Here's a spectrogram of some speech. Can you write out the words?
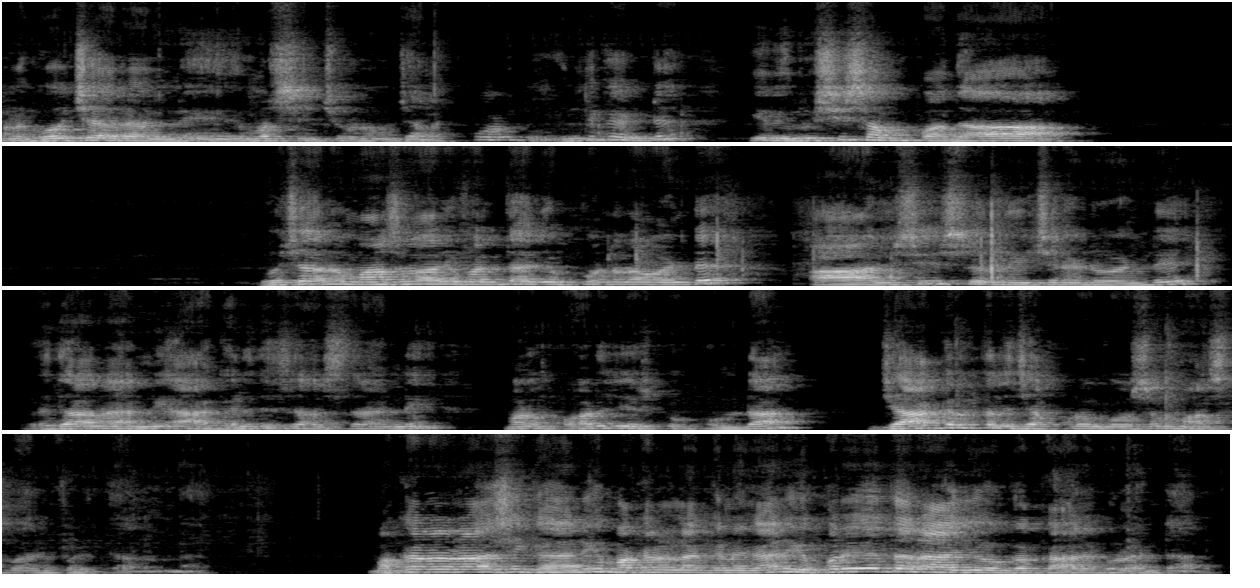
మన గోచారాన్ని విమర్శించుకోవడం జరగకూడదు ఎందుకంటే ఇది ఋషి సంపద. గోచారం మాసవారి ఫలితాలు చెప్పుకుంటున్నాం అంటే ఆ ఋషీశ్వరుడు ఇచ్చినటువంటి విధానాన్ని ఆ గణిత శాస్త్రాన్ని మనం పాడు చేసుకోకుండా జాగ్రత్తలు చెప్పడం కోసం మాసవారి ఫలితాలు ఉన్నాయి. మకర రాశి కానీ మకర లగ్న కానీ విపరీత రాజయోగ కారకులు అంటారు.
